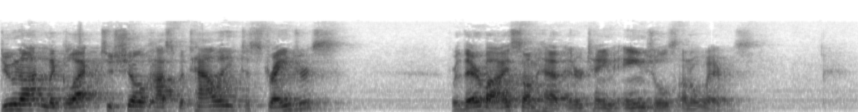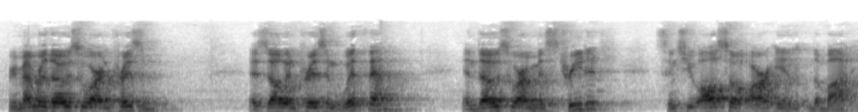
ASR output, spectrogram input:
Do not neglect to show hospitality to strangers, for thereby some have entertained angels unawares. Remember those who are in prison, as though in prison with them, and those who are mistreated, since you also are in the body.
